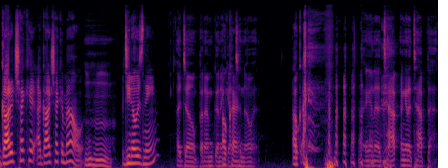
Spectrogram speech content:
Gotta check it. I gotta check him out. Mm-hmm. Do you know his name? I don't, but I'm gonna Okay. get to know it. Okay. I'm gonna tap. I'm gonna tap that.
